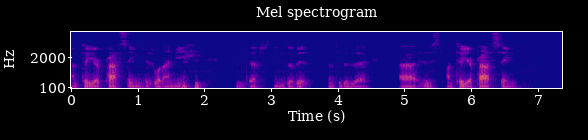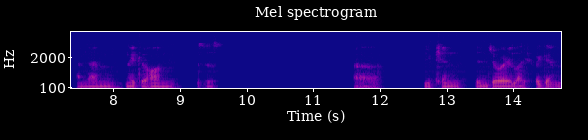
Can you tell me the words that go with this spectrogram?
until your passing is what I mean. death seems a bit sensitive there. Uh, is until your passing, and then later on, just uh, you can enjoy life again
